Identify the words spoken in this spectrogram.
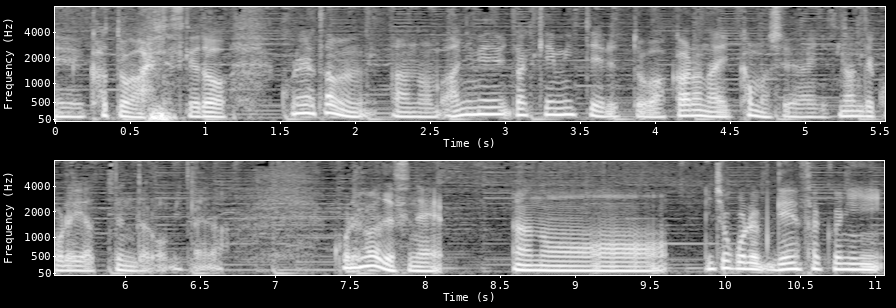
えー、カットがあるんですけど、これは多分、あの、アニメだけ見てるとわからないかもしれないです。なんでこれやってんだろうみたいな。これはですね、あのー、一応これ原作に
